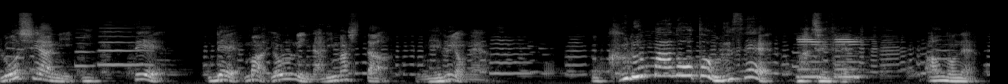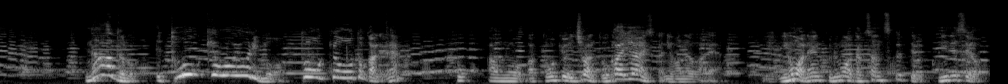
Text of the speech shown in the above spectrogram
ロシアに行って、で、まあ夜になりました。寝るよね。車の音うるせえ。マジで。あのね、なんだろう、え、東京よりも、東京とかね、とあのあ東京一番都会じゃないですか、日本の中で。日本はね、車をたくさん作ってる国ですよ。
